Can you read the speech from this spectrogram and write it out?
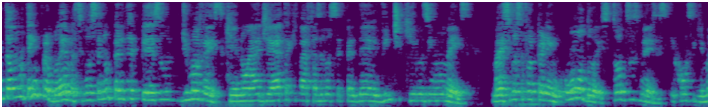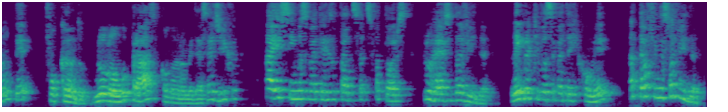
então não tem problema se você não perder peso de uma vez, que não é a dieta que vai fazer você perder 20 quilos em um mês. Mas se você for perdendo um ou dois todos os meses e conseguir manter, focando no longo prazo, como é o nome dessa dica, aí sim você vai ter resultados satisfatórios para o resto da vida. Lembra que você vai ter que comer até o fim da sua vida.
